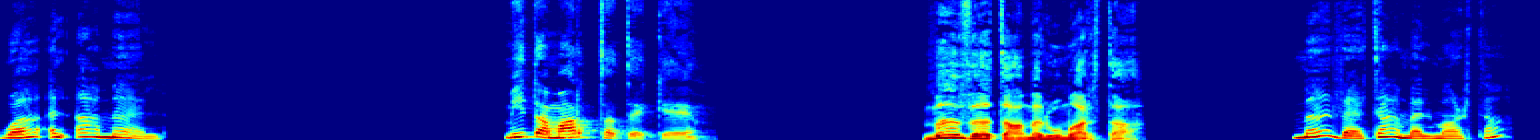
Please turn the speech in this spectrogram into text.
والأعمال. Mitä Martta tekee? ماذا تعمل مارتا؟ ماذا تعمل مارتا؟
